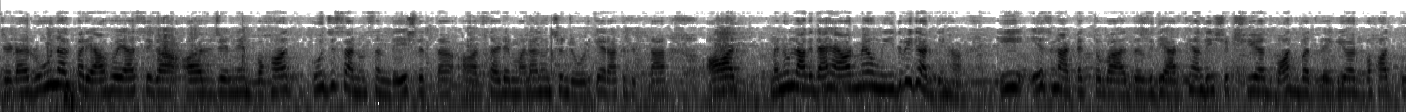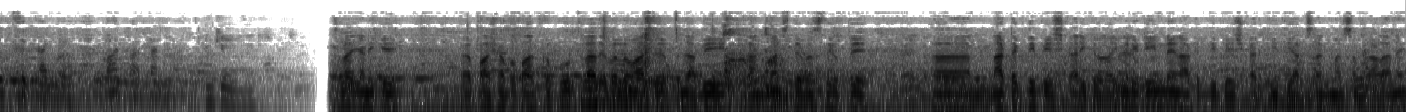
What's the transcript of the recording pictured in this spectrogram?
ਜਿਹੜਾ ਰੂਹ ਨਾਲ ਭਰਿਆ ਹੋਇਆ ਸੀਗਾ ਔਰ ਜਿਹਨੇ ਬਹੁਤ ਕੁਝ ਸਾਨੂੰ ਸੰਦੇਸ਼ ਦਿੱਤਾ ਔਰ ਸਾਡੇ ਮਨਾਂ ਨੂੰ ਝੰਜੋੜ ਕੇ ਰੱਖ ਦਿੱਤਾ। ਔਰ ਮੈਨੂੰ ਲੱਗਦਾ ਹੈ ਔਰ ਮੈਂ ਉਮੀਦ ਵੀ ਕਰਦੀ ਹਾਂ ਕਿ ਇਸ ਨਾਟਕ ਤੋਂ ਬਾਅਦ ਵਿਦਿਆਰਥੀਆਂ ਦੀ ਸ਼ਖਸੀਅਤ ਬਹੁਤ ਬਦਲੇਗੀ ਔਰ ਬਹੁਤ ਕੁਝ ਸਿੱਖਣਗੇ। ਬਹੁਤ ਬਹੁਤ ਧੰਨਵਾਦ। ਕਪੂਰਥਲਾ ਯਾਨੀ ਕਿ ਭਾਸ਼ਾ ਵਿਭਾਗ ਕਪੂਰਥਲਾ ਦੇ ਵੱਲੋਂ ਅੱਜ ਪੰਜਾਬੀ ਰੰਗਮੰਚ ਦਿਵਸ ਦੇ ਉੱਤੇ ਨਾਟਕ ਦੀ ਪੇਸ਼ਕਾਰੀ ਕਰਵਾਈ। ਮੇਰੀ ਟੀਮ ਨੇ ਨਾਟਕ ਦੀ ਪੇਸ਼ਕਾਰੀ ਕੀਤੀ ਅਕਸ ਰੰਗਮੰਚ ਸਮਰਾਲਾ ਨੇ।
